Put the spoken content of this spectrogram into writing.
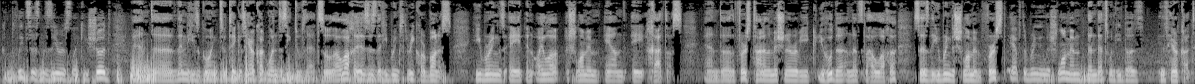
completes his Nazirus like he should, and uh, then he's going to take his haircut. When does he do that? So the halacha is, is that he brings three karbanas. He brings a, an oila, a shlamim, and a chatas. And uh, the first time in the Mishnah, Rabbi Yehuda, and that's the halacha, says that you bring the shlamim first. After bringing the shlamim, then that's when he does his haircut.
